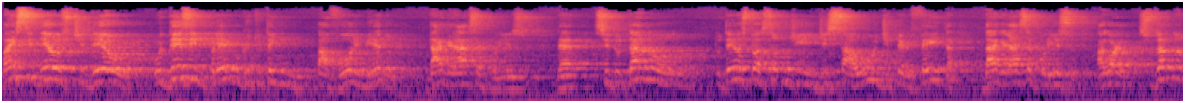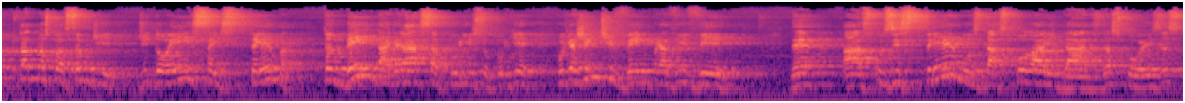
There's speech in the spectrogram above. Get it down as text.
Mas se Deus te deu o desemprego que tu tem pavor e medo, dá graça por isso. Né? Se tu tá no, tu tem uma situação de, de saúde perfeita, dá graça por isso. Agora, se tu está tá numa situação de, de doença extrema, também dá graça por isso, porque, porque a gente vem para viver né, as, os extremos das polaridades das coisas,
